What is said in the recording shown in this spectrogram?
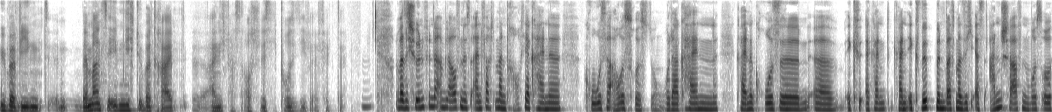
überwiegend, wenn man es eben nicht übertreibt, äh, eigentlich fast ausschließlich positive Effekte. Und was ich schön finde am Laufen ist einfach, man braucht ja keine große Ausrüstung oder kein, keine große, äh, äh, kein, kein Equipment, was man sich erst anschaffen muss. So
